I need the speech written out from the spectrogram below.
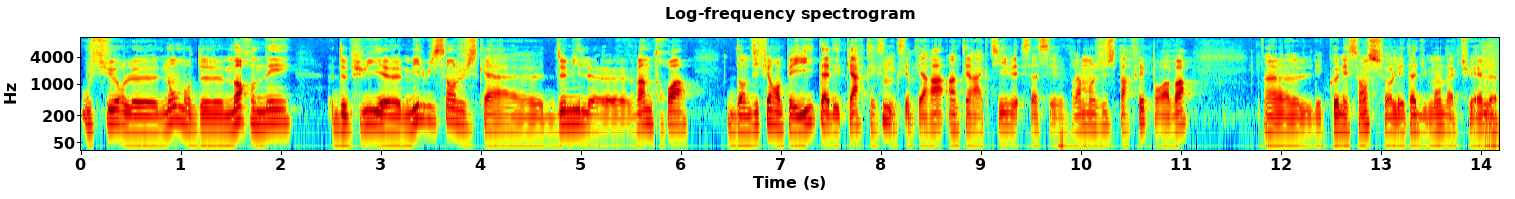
ou sur le nombre de morts-nés depuis 1800 euh, jusqu'à 2023 dans différents pays. Tu as des cartes, etc., hmm. interactives. Et ça, c'est vraiment juste parfait pour avoir les connaissances sur l'état du monde actuel,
